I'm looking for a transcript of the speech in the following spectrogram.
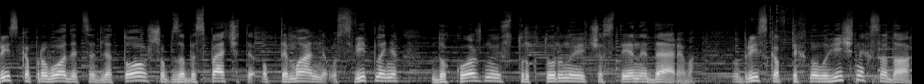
Обрізка проводиться для того, щоб забезпечити оптимальне освітлення до кожної структурної частини дерева. Обрізка в технологічних садах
